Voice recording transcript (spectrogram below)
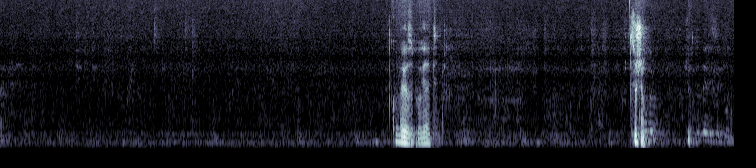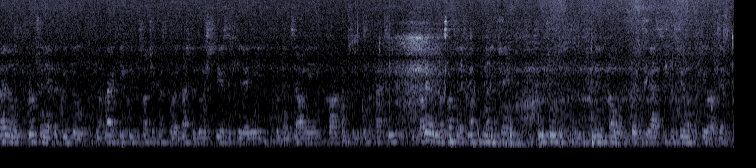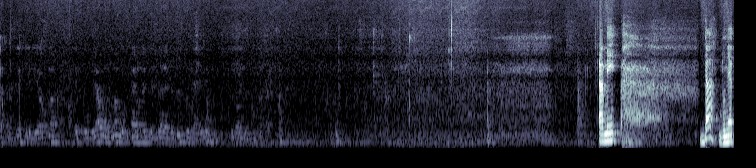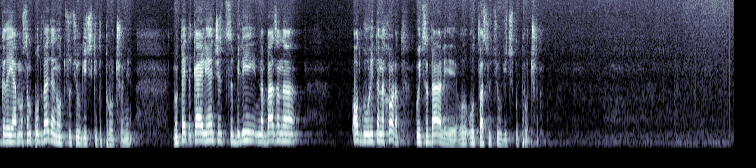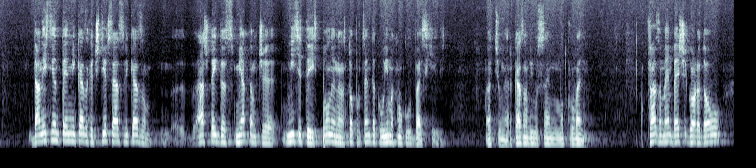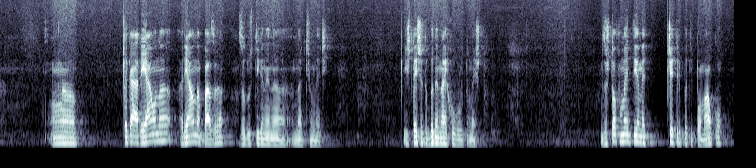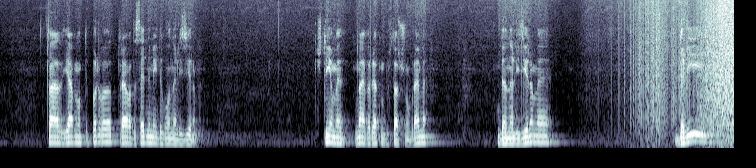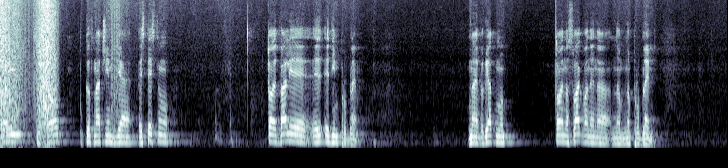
Колега, заповядайте. Слушам. Чувствате ли се подведен от проучванията, които направихте и които сочиха според вашите думи 40 хиляди потенциални хора, които се закупат акции? Вторият ми въпрос е, не смятате ли, че случилото се с господин Томов, който сега е също силна фигура в ЦСКА през 2008 е повлияло на много от феновете да не дадат Ами, да, до някъде явно съм подведен от социологическите проучвания, но те така или иначе са били на база на отговорите на хората, които са дали от, това социологическо проучване. Да, наистина те ми казаха 40, аз ви казвам, аз щех да смятам, че мисията е изпълнена на 100%, ако имахме около 20 хиляди акционера. Казвам ви го съвсем откровенно. Това за мен беше горе-долу така реална, реална база за достигане на, на акционери. И щеше да бъде най-хубавото нещо. Защо в момента имаме 4 пъти по-малко? Това явно те първа трябва да седнем и да го анализираме. Ще имаме най-вероятно достатъчно време да анализираме дали, кой, защо, по какъв начин влияе. Естествено, то едва ли е, е един проблем. Най-вероятно, то е наслагване на, на, на проблеми.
